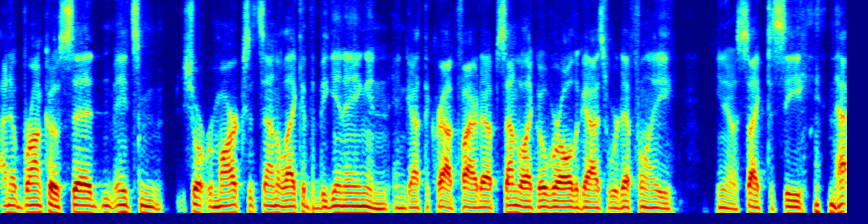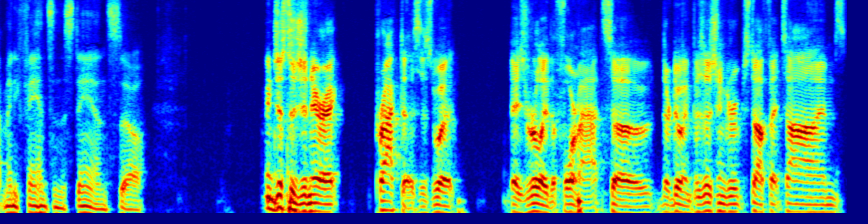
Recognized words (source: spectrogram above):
I know Bronco said made some short remarks. It sounded like at the beginning and and got the crowd fired up. Sounded like overall the guys were definitely you know psyched to see that many fans in the stands. So, I mean, just a generic practice is what is really the format. So they're doing position group stuff at times.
